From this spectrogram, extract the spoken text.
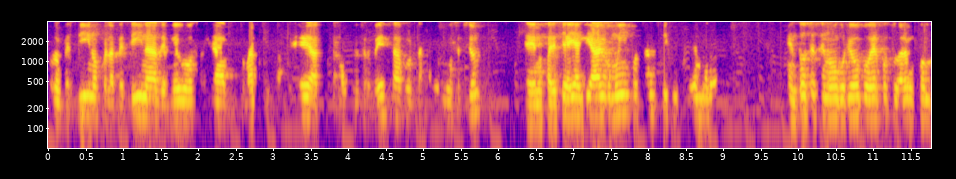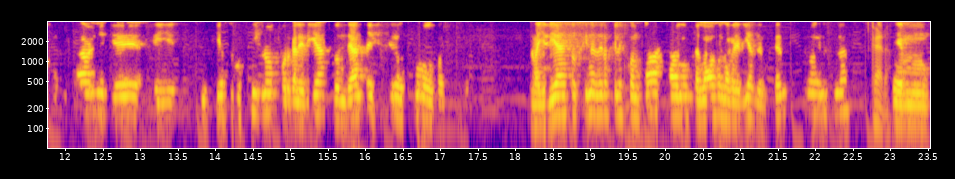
con los vecinos, con las vecinas, de luego salir a tomar un café, a tomar una cerveza por la Concepción. Eh, nos parecía que había algo muy importante que entonces se nos ocurrió poder postular un fondo que, que hiciese un ciclo por galerías donde antes hicieron como La mayoría de estos cines de los que les contaba estaban instalados en las galerías del centro de la ciudad, claro. Em,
